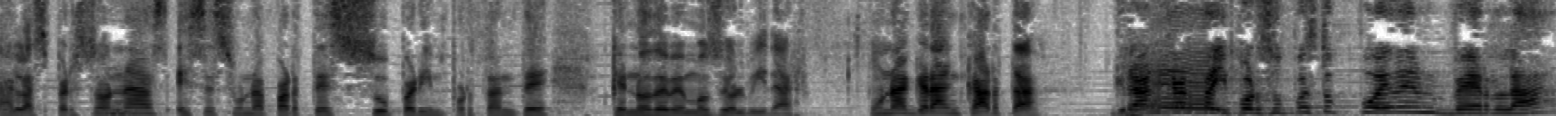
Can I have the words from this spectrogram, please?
a las personas, esa es una parte súper importante que no debemos de olvidar. Una gran carta. Gran carta y por supuesto pueden verla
